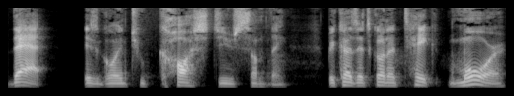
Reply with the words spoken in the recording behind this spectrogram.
that is going to cost you something because it's going to take more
